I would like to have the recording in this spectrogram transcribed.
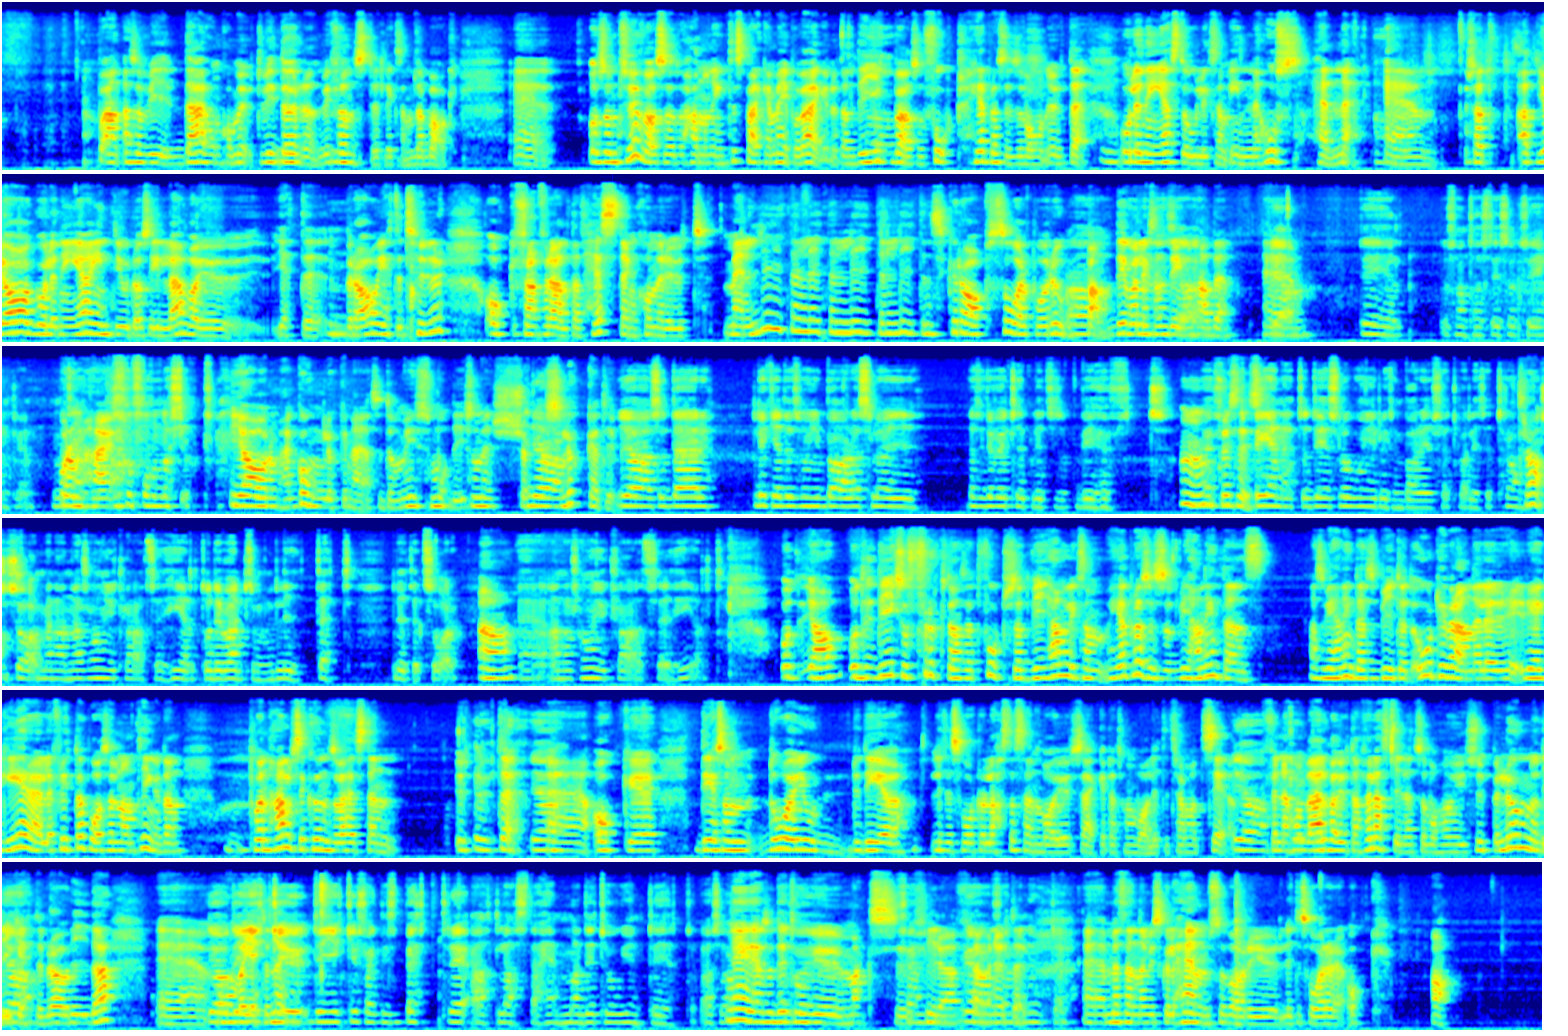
på an- alltså vid, där hon kom ut, vid dörren, vid fönstret liksom där bak. Eh, och som tur var så hann hon inte sparka mig på vägen utan det gick Ja. bara så fort. Helt plötsligt så var hon ute. Mm. Och Linnea stod liksom inne hos henne. Ehm, så att, att jag och Linnea inte gjorde oss illa var ju jättebra och jättetur. Och framförallt att hästen kommer ut med en liten, liten, liten, liten skrapsår på rumpan. Ja, det var liksom det hon alltså, hade. ja. Ehm, Det är helt fantastiskt också egentligen. Och de här- vad hon har gjort. Ja, och de här gångluckorna, alltså de är ju små. Det är ju som en kökslucka typ. Ja, alltså där lyckades hon ju bara slå i... Alltså det var ju typ lite så vid höft, Mm, precis. höftbenet och det slog hon ju liksom bara i för att det var lite trångt. Trångt. Så, men annars har hon ju klarat sig helt och det var inte som ett litet, litet sår. Ja. Eh, annars har hon ju klarat sig helt. Och, ja, och det, det gick så fruktansvärt fort så att vi hann liksom, helt plötsligt så vi hann inte ens Alltså vi hann inte ens byta ett ord till varandra eller re- reagera eller flytta på oss eller någonting utan på en halv sekund så var hästen ute. Ute, ja. Eh, och eh, det som då gjorde det lite svårt att lasta sen var ju säkert att hon var lite traumatiserad. Ja, För när hon väl var utanför lastbilen så var hon ju superlugn och det gick Ja. jättebra att rida. Eh, och Ja, hon det var gick, jättenöjd. ju, det gick ju faktiskt bättre att lasta hemma. Det tog ju inte jätte... Alltså, Nej, alltså det det tog ju max fem- fyra, fem ja, minuter. Minuter. Eh, Men sen när vi skulle hem så var det ju lite svårare och.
